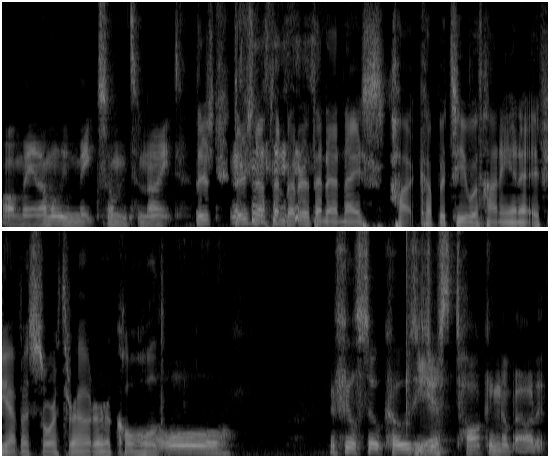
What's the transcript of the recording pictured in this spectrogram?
Oh man, I'm gonna make some tonight. There's there's nothing better than a nice hot cup of tea with honey in it if you have a sore throat or a cold. Oh, it feels so cozy Yeah. just talking about it.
